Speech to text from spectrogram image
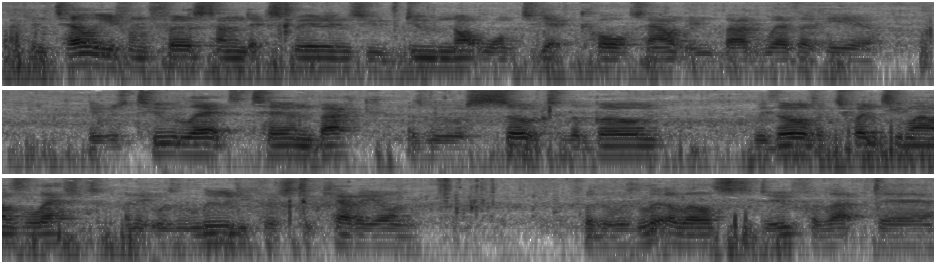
I can tell you from first hand experience you do not want to get caught out in bad weather here. It was too late to turn back as we were soaked to the bone, with over 20 miles left, and it was ludicrous to carry on but there was little else to do for that day.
